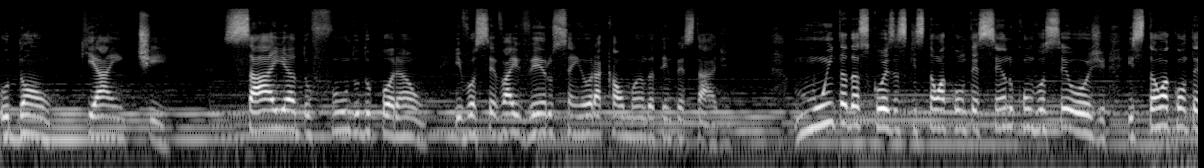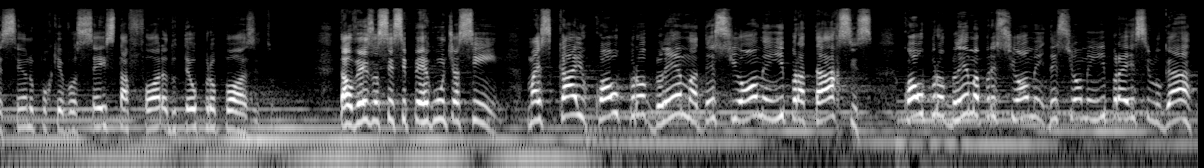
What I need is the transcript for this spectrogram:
o dom que há em ti. Saia do fundo do porão e você vai ver o Senhor acalmando a tempestade. Muitas das coisas que estão acontecendo com você hoje estão acontecendo porque você está fora do teu propósito. Talvez você se pergunte assim: mas Caio, qual o problema desse homem ir para Tarsis? Qual o problema para esse homem, desse homem ir para esse lugar?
